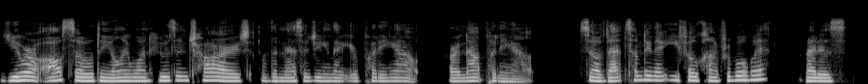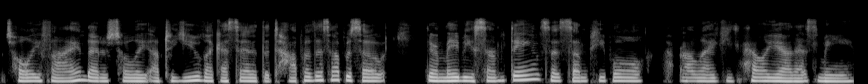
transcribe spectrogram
you are also the only one who's in charge of the messaging that you're putting out or not putting out. So if that's something that you feel comfortable with, that is totally fine. That is totally up to you. Like I said at the top of this episode, there may be some things that some people are like, hell yeah, that's me.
